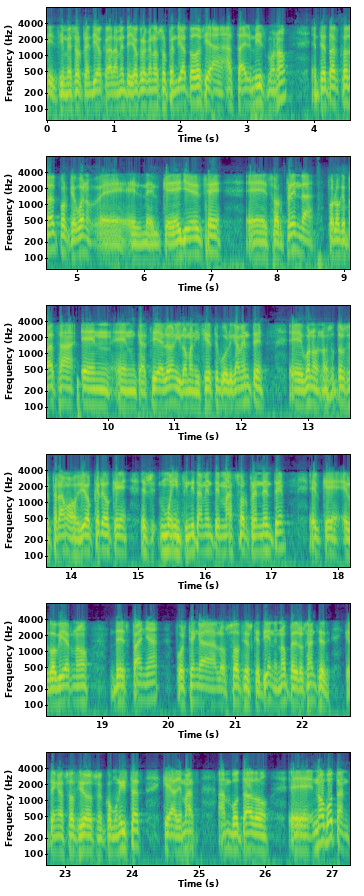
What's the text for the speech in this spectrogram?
sí, sí, me sorprendió claramente. Yo creo que nos sorprendió a todos y hasta él mismo, ¿no? Entre otras cosas porque, bueno, eh, el, que ella se eh, sorprenda por lo que pasa en, en Castilla y León y lo manifieste públicamente, eh, bueno, nosotros esperamos, yo creo que es muy infinitamente más sorprendente el que el gobierno de España pues tenga los socios que tiene, ¿no? Pedro Sánchez, que tenga socios comunistas que además han votado, eh, no votan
